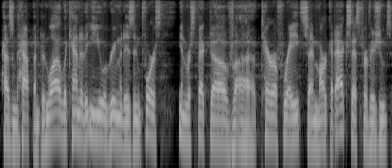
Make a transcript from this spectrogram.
hasn't happened. And while the Canada EU agreement is in force in respect of uh, tariff rates and market access provisions,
